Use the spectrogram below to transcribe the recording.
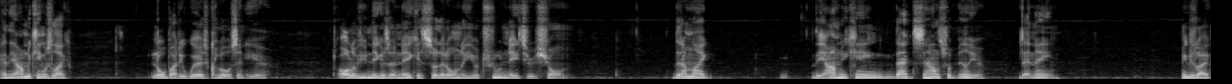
And the Omni King was like, nobody wears clothes in here. All of you niggas are naked so that only your true nature is shown. Then I'm like, the Omni King, that sounds familiar, that name. He was like,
